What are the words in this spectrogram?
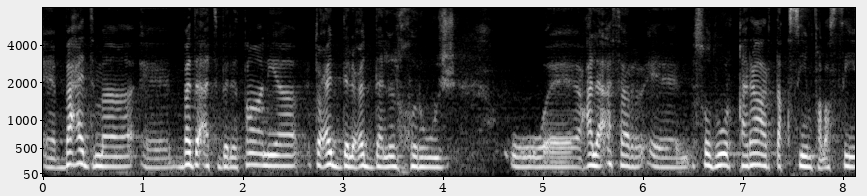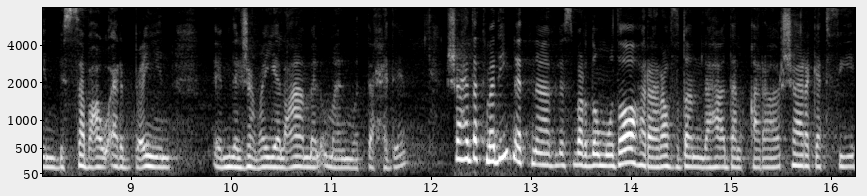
بعد ما بدأت بريطانيا تعد العدة للخروج وعلى أثر صدور قرار تقسيم فلسطين بالسبعة وأربعين من الجمعية العامة للأمم المتحدة. شهدت مدينة نابلس برضه مظاهرة رفضا لهذا القرار شاركت في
